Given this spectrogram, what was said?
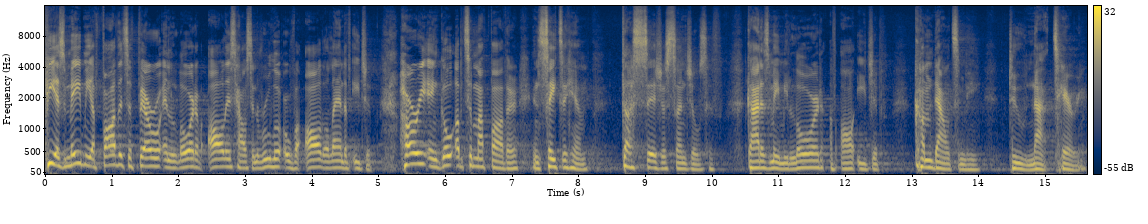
He has made me a father to Pharaoh and Lord of all his house and ruler over all the land of Egypt. Hurry and go up to my father and say to him, Thus says your son Joseph, God has made me Lord of all Egypt. Come down to me, do not tarry.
